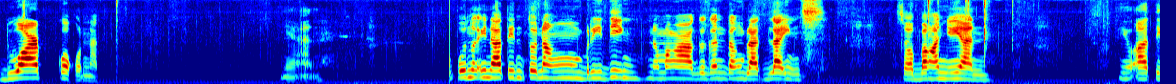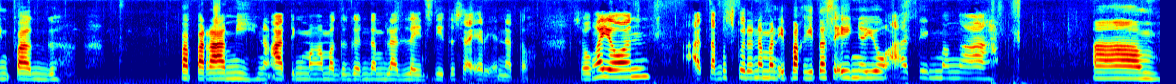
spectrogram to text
Dwarf coconut. Yan. Pupunuin natin to ng breeding ng mga gagandang bloodlines. So, abangan nyo yan. Yung ating pag paparami ng ating mga magagandang bloodlines dito sa area na to. So, ngayon, at tapos ko na naman ipakita sa inyo yung ating mga um,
